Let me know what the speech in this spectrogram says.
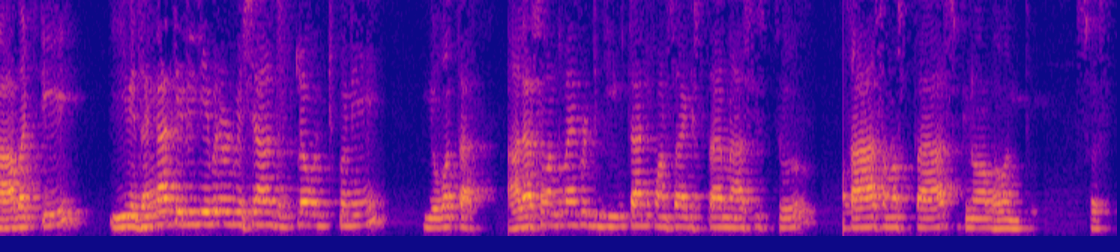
కాబట్టి ఈ విధంగా తెలియజేయబడినటువంటి విషయాలను దృష్టిలో ఉంచుకొని యువత ఆదర్శవంతమైనటువంటి జీవితాన్ని కొనసాగిస్తారని ఆశిస్తూ సమస్త సుఖినోభవంతు స్వస్తి.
